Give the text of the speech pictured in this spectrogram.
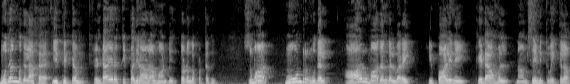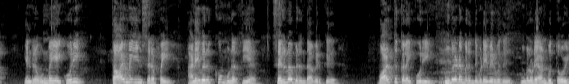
முதன் முதலாக இத்திட்டம் ரெண்டாயிரத்தி பதினாலாம் ஆண்டு தொடங்கப்பட்டது. சுமார் மூன்று முதல் ஆறு மாதங்கள் வரை இப்பாலினை கெடாமல் நாம் சேமித்து வைக்கலாம் என்ற உண்மையை கூறி தாய்மையின் சிறப்பை அனைவருக்கும் உணர்த்திய செல்வ பிருந்தாவிற்கு வாழ்த்துக்களை கூறி உங்களிடமிருந்து விடைபெறுவது உங்களுடைய அன்பு தோழி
